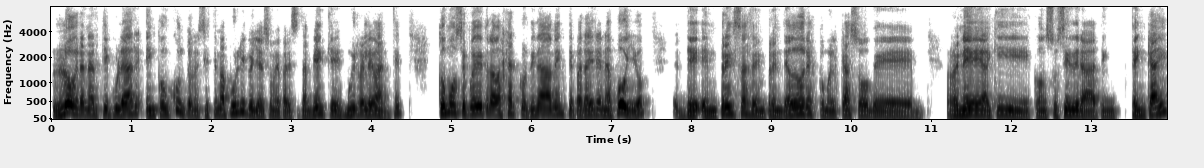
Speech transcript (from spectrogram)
logran articular en conjunto en el sistema público, y eso me parece también que es muy relevante, cómo se puede trabajar coordinadamente para ir en apoyo de empresas, de emprendedores, como el caso de René aquí con su sidra Tenkai,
